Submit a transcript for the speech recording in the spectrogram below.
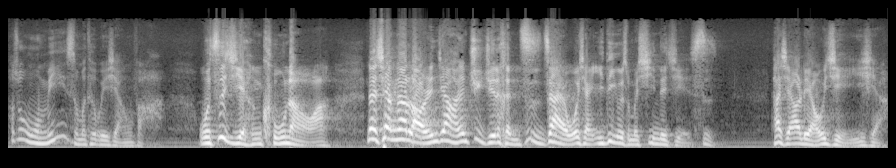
他说我没什么特别想法，我自己也很苦恼啊。那像他老人家好像拒绝的很自在，我想一定有什么新的解释，他想要了解一下，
